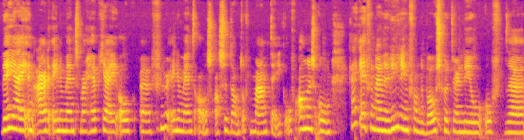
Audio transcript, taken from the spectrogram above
ben jij een aarde-element, maar heb jij ook uh, vuurelement als ascendant of maanteken of andersom. Kijk even naar de reading van de boogschutter, leeuw of de,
